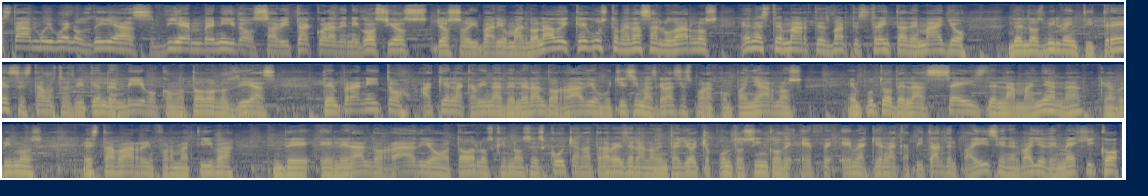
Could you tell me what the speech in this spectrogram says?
Están? Muy buenos días. Bienvenidos a Bitácora de Negocios. Yo soy Mario Maldonado y qué gusto me da saludarlos en este martes, martes 30 de mayo del 2023. Estamos transmitiendo en vivo como todos los días. Tempranito aquí en la cabina del Heraldo Radio. Muchísimas gracias por acompañarnos en punto de las 6 de la mañana que abrimos esta barra informativa de El Heraldo Radio, a todos los que nos escuchan a través de la 98.5 de FM aquí en la capital del país y en el Valle de México.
